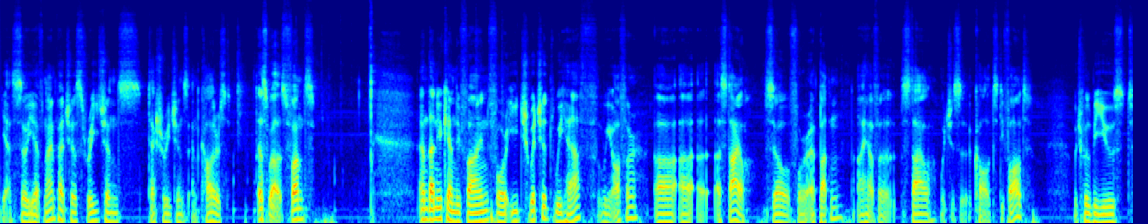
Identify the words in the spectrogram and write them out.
Yeah, so you have nine patches, regions, texture regions, and colors, as well as fonts. And then you can define for each widget we have, we offer, uh, a, a, style. So for a button, I have a style which is uh, called default, which will be used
